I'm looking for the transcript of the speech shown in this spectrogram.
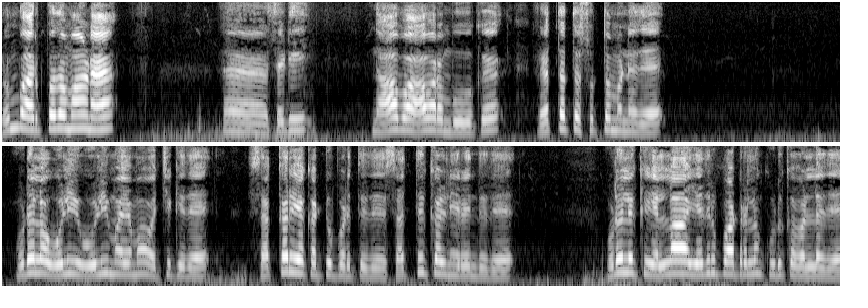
ரொம்ப அற்புதமான செடி. இந்த ஆவா ஆவாரம்பூவுக்கு ரத்தத்தை சுத்தம் பண்ணுது. உடலை ஒளி ஒளிமயமாக வச்சுக்குது. சர்க்கரையை கட்டுப்படுத்துது. சத்துக்கள் நிறைந்தது. உடலுக்கு எல்லா எதிர்பார்ட்டலும் கொடுக்க வல்லது.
